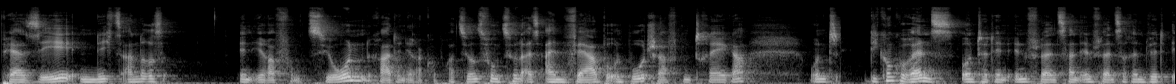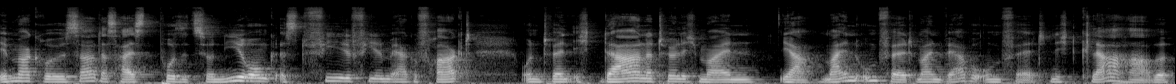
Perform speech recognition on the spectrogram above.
per se nichts anderes in ihrer Funktion, gerade in ihrer Kooperationsfunktion, als ein Werbe- und Botschaftenträger. Und die Konkurrenz unter den Influencern, Influencerinnen wird immer größer. Das heißt, Positionierung ist viel, viel mehr gefragt. Und wenn ich da natürlich mein, ja, mein Umfeld, mein Werbeumfeld nicht klar habe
